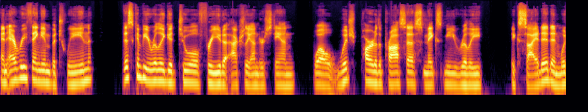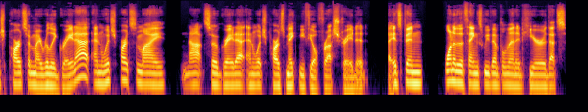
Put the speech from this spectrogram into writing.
and everything in between this can be a really good tool for you to actually understand well which part of the process makes me really excited and which parts am i really great at and which parts am i not so great at and which parts make me feel frustrated. It's been one of the things we've implemented here that's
